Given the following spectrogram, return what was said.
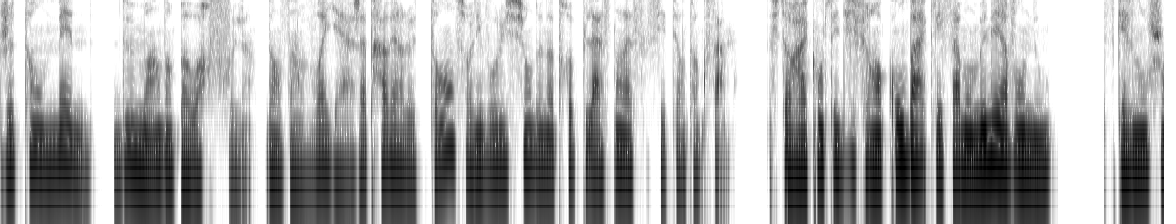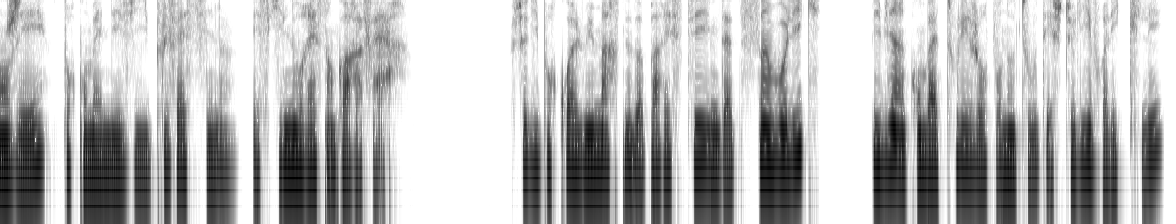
je t'emmène demain dans Powerful, dans un voyage à travers le temps sur l'évolution de notre place dans la société en tant que femme. Je te raconte les différents combats que les femmes ont menés avant nous, ce qu'elles ont changé pour qu'on mène des vies plus faciles et ce qu'il nous reste encore à faire. Je te dis pourquoi le 8 mars ne doit pas rester une date symbolique, mais bien un combat tous les jours pour nous toutes et je te livre les clés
